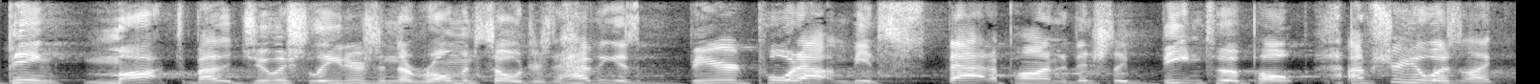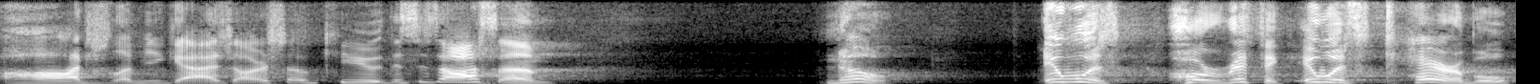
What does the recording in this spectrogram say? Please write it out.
being mocked by the Jewish leaders and the Roman soldiers, having his beard pulled out and being spat upon and eventually beaten to a pulp. I'm sure he wasn't like, oh, I just love you guys. Y'all are so cute. This is awesome. No, it was horrific. It was terrible,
